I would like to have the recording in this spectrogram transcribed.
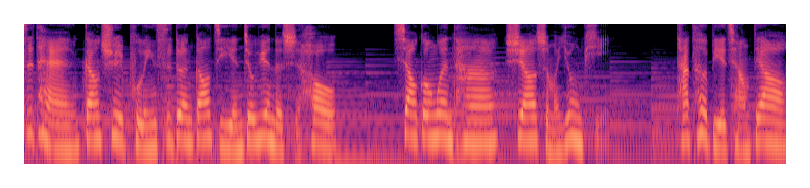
斯坦刚去普林斯顿高级研究院的时候，校工问他需要什么用品，他特别强调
